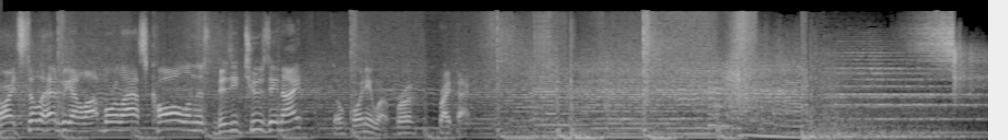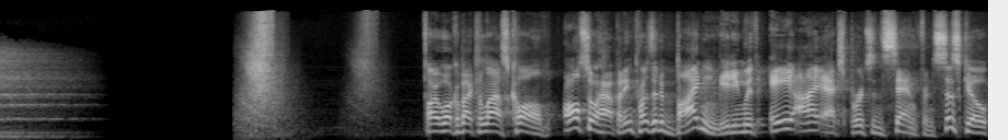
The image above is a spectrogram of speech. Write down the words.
All right, still ahead, we got a lot more last call on this busy Tuesday night. Don't go anywhere. We're right back. All right, welcome back to Last Call. Also happening, President Biden meeting with AI experts in San Francisco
